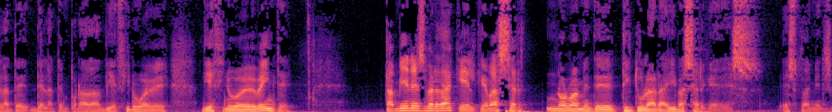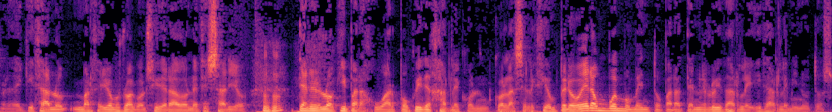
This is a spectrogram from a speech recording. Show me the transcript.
la, de la temporada 19 19-20. También es verdad que el que va a ser normalmente titular ahí va a ser Guedes. Eso también es verdad. Y quizá no, Marcelino pues, no ha considerado necesario tenerlo aquí para jugar poco y dejarle con, con, la selección. Pero era un buen momento para tenerlo y darle, y darle minutos.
